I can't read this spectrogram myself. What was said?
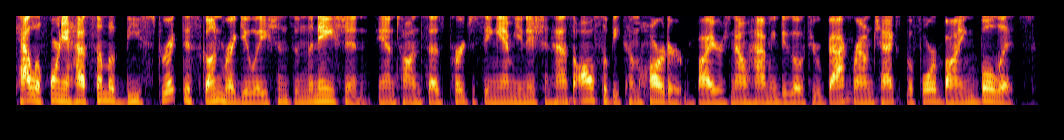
California has some of the strictest gun regulations in the nation. Anton says purchasing ammunition has also become harder, buyers now having to go through background checks before buying bullets.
